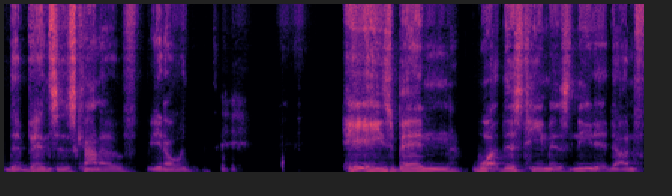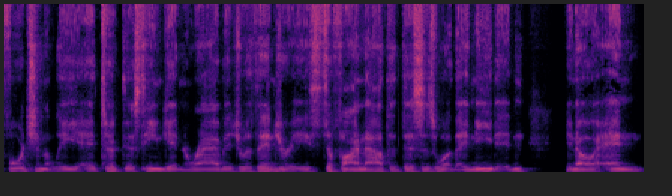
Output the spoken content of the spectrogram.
that Vince is kind of you know he he's been what this team has needed. Unfortunately, it took this team getting ravaged with injuries to find out that this is what they needed. You know, and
